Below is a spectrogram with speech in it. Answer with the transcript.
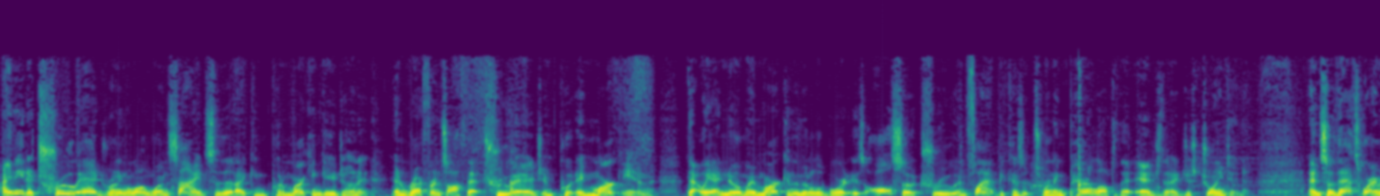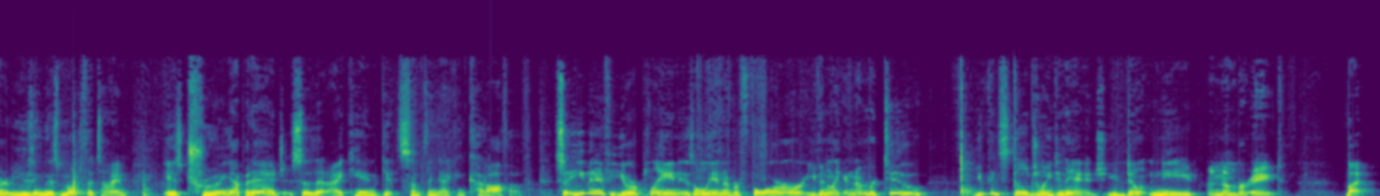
I need a true edge running along one side so that I can put a marking gauge on it and reference off that true edge and put a mark in. That way I know my mark in the middle of the board is also true and flat because it's running parallel to that edge that I just jointed. And so that's where I'm going to be using this most of the time is truing up an edge so that I can get something I can cut off of. So even if your plane is only a number four or even like a number two, you can still joint an edge. You don't need a number eight. But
